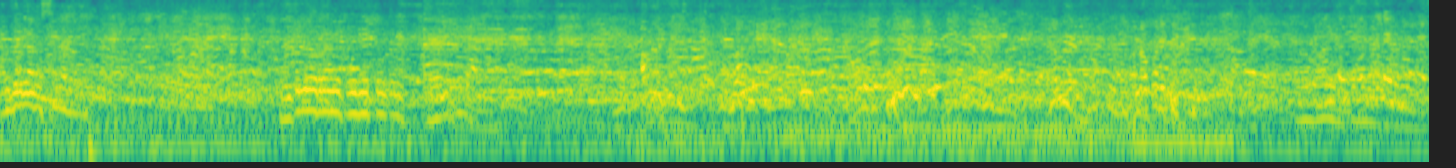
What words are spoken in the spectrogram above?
అందరూ గారు వస్తున్నారు చెప్పండి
